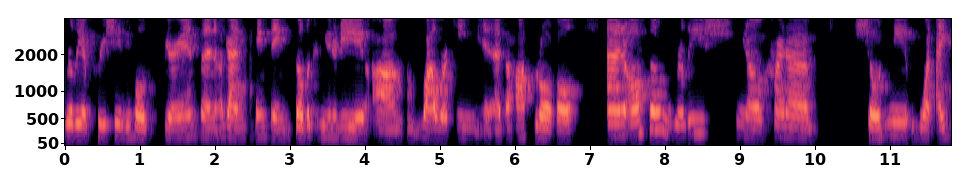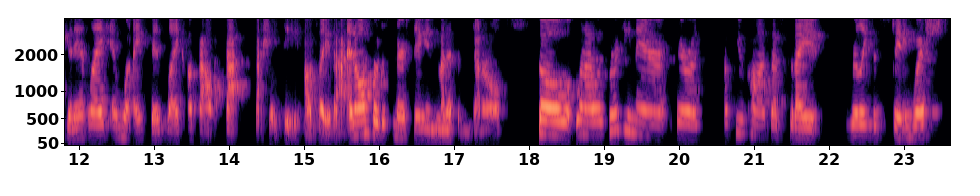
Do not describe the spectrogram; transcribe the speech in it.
really appreciate the whole experience. And again, same thing, build a community um, while working at the hospital and it also really you know kind of showed me what I didn't like and what I did like about that specialty. I'll tell you that. And also just nursing and medicine in general. So when I was working there, there was a few concepts that I really distinguished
